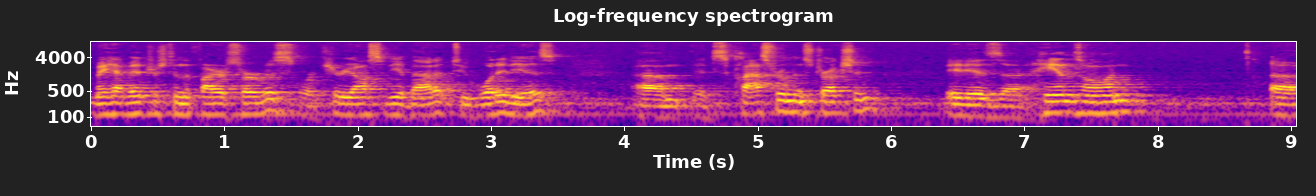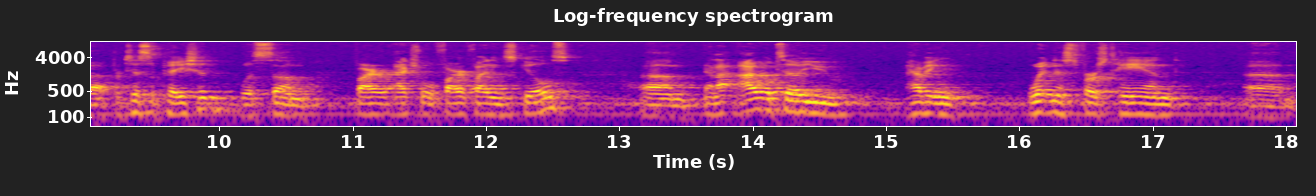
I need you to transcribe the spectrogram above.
may have interest in the fire service or curiosity about it to what it is. Um, It's classroom instruction. It is hands-on uh, participation with some fire, actual firefighting skills. Um, And I, I will tell you, having witnessed firsthand um,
